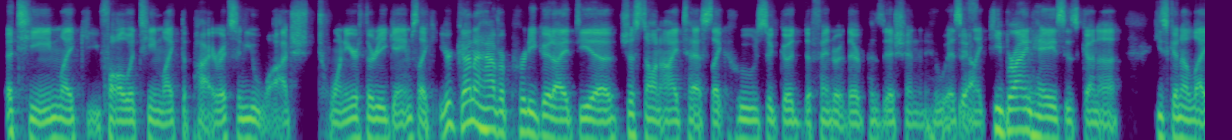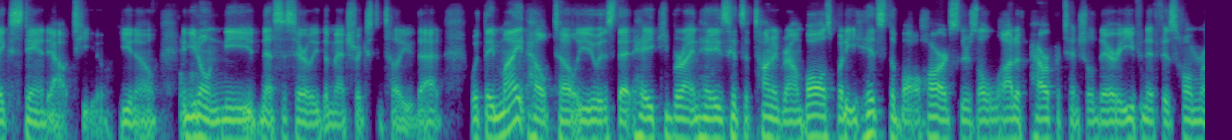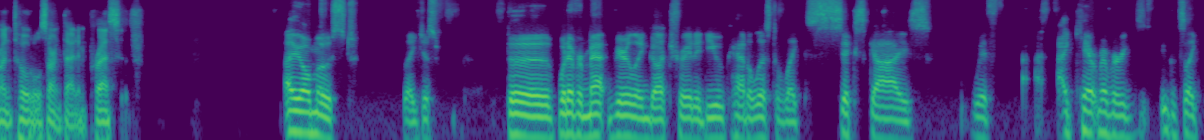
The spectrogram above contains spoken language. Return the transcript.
a team like you follow a team like the Pirates and you watch 20 or 30 games, like you're gonna have a pretty good idea just on eye test, like who's a good defender at their position and who isn't. Yeah. Like Brian Hayes is gonna he's gonna like stand out to you, you know, and you mm-hmm. don't need necessarily the metrics to tell you that. What they might help tell you is that hey, Ke'Bryan Hayes hits a ton of ground balls, but he hits the ball hard. So there's a lot of power potential there, even if his home run totals aren't that impressive. I almost like just the whatever Matt Vierling got traded, you had a list of like six guys with I can't remember. It's like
